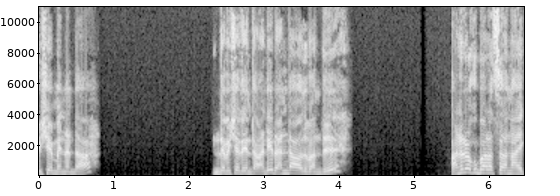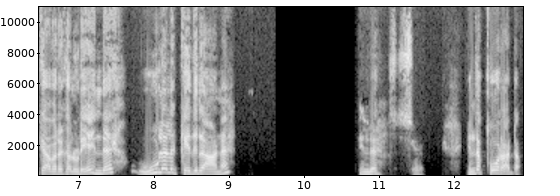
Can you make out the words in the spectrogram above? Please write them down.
விஷயம் என்னண்டா? இந்த விஷயத்தையும் தாண்டி ரெண்டாவது வந்து அனுரகுபால நாயக்க அவர்களுடைய இந்த ஊழலுக்கு எதிரான இந்த இந்த போராட்டம்.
